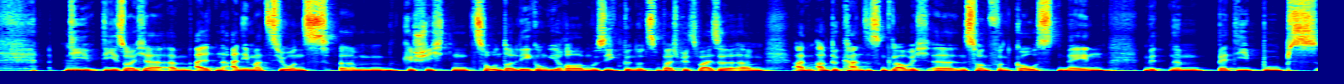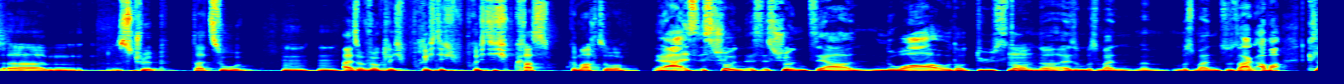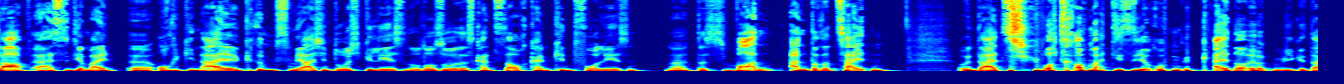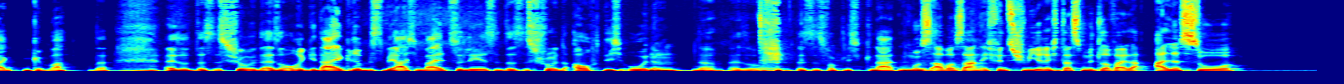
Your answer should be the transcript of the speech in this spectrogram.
die hm. die solche ähm, alten Animationsgeschichten ähm, zur Unterlegung ihrer Musik benutzen. Beispielsweise ähm, am, am bekanntesten glaube ich äh, ein Song von Ghost Main mit einem Betty Boobs ähm, Strip dazu. Hm, hm, also wirklich richtig richtig krass gemacht so. Ja, es ist schon, es ist schon sehr noir oder düster, mhm. ne? Also muss man, muss man so sagen. Aber klar, hast du dir mal äh, Original Grimms Märchen durchgelesen oder so? Das kannst du auch keinem Kind vorlesen. Ne? Das waren andere Zeiten. Und da hat sich über Traumatisierung keiner irgendwie Gedanken gemacht. Ne? Also das ist schon, also Original Grimms Märchen mal zu lesen, das ist schon auch nicht ohne. Mhm. Ne? Also das ist wirklich gnadenlos. Muss aber sagen, ich finde es schwierig, dass mittlerweile alles so,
